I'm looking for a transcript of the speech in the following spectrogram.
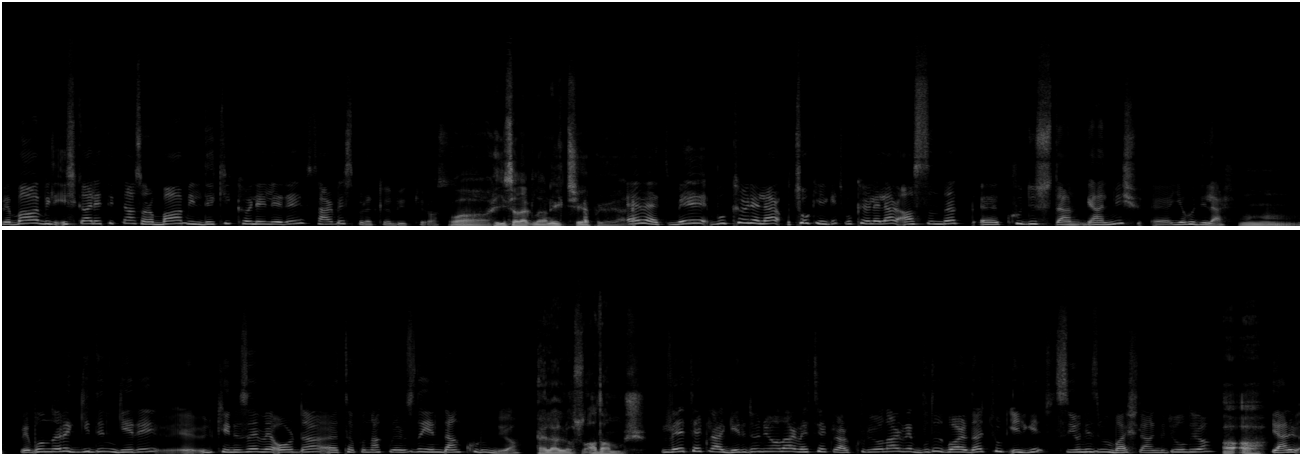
Ve Babil'i işgal ettikten sonra Babil'deki köleleri serbest bırakıyor Büyük Kiros. Vay, insan haklarını ilk şey yapıyor yani. Evet ve bu köleler çok ilginç. Bu köleler aslında e, Kudüs'ten gelmiş e, Yahudiler. Hmm. Ve bunlara gidin geri e, ülkenize ve orada e, tapınaklarınızı da yeniden kurun diyor. Helal olsun adammış. Ve tekrar geri dönüyorlar ve tekrar kuruyorlar ve bu da bu arada çok ilginç. Siyonizmin başlangıcı oluyor. Aa. Yani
